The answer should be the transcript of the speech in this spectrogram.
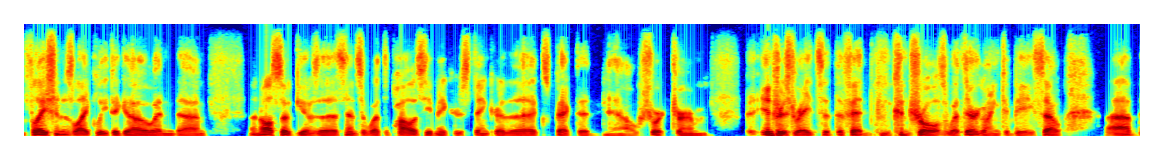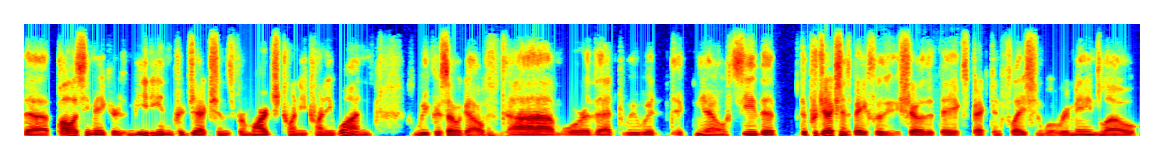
inflation is likely to go, and um, and also gives a sense of what the policymakers think are the expected, you know, short-term interest rates that the Fed controls, what they're going to be. So, uh, the policymakers' median projections for March 2021, a week or so ago, uh, were that we would, you know, see the the projections basically show that they expect inflation will remain low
